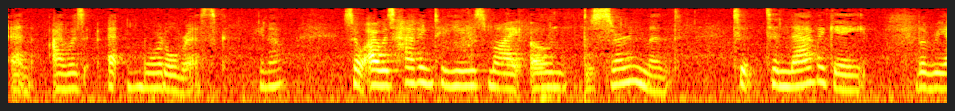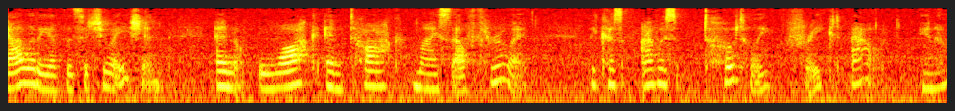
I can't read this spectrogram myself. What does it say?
and I was at mortal risk, you know? So I was having to use my own discernment to, to navigate the reality of the situation and walk and talk myself through it because I was totally freaked out, you know?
